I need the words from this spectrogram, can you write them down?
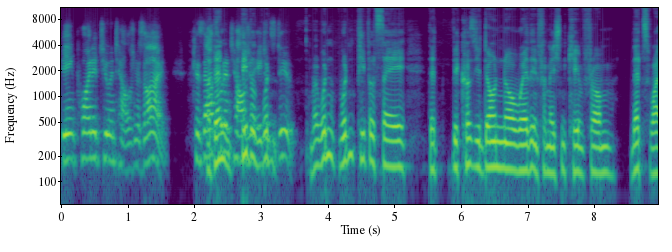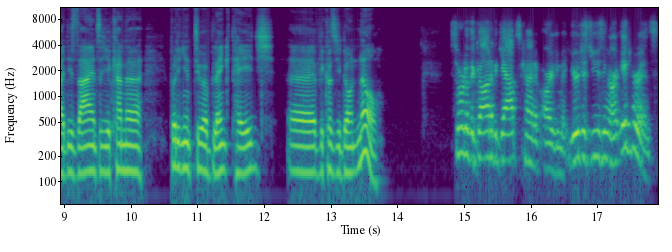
being pointed to intelligent design because that's what intelligent agents do. But wouldn't wouldn't people say that because you don't know where the information came from, that's why design? So you're kind of putting into a blank page uh, because you don't know. Sort of the God of the gaps kind of argument. You're just using our ignorance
